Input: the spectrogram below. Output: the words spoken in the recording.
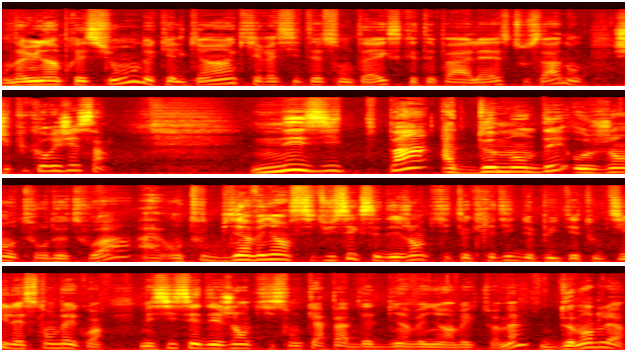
on a eu l'impression de quelqu'un qui récitait son texte, qui n'était pas à l'aise, tout ça. Donc j'ai pu corriger ça. N'hésite pas à demander aux gens autour de toi, en toute bienveillance. Si tu sais que c'est des gens qui te critiquent depuis que tu es tout petit, laisse tomber quoi. Mais si c'est des gens qui sont capables d'être bienveillants avec toi-même, demande-leur.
